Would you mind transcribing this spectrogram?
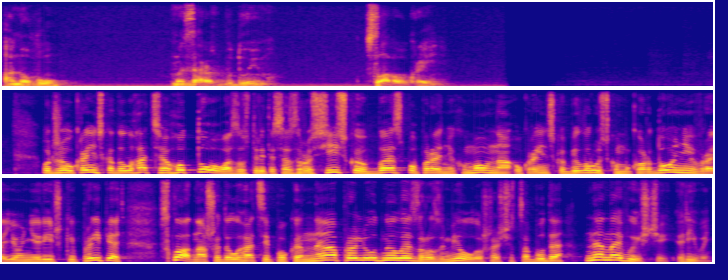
а нову ми зараз будуємо. Слава Україні! Отже, українська делегація готова зустрітися з російською без попередніх умов на українсько-білоруському кордоні в районі річки Прип'ять. Склад нашої делегації поки не оприлюднили. Зрозуміло лише, що це буде не найвищий рівень.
